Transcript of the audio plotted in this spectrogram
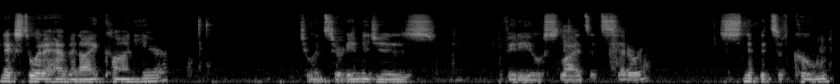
Next to it I have an icon here to insert images, video, slides, etc. Snippets of code.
